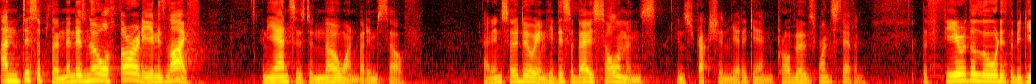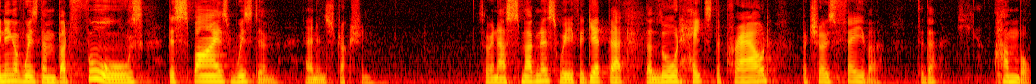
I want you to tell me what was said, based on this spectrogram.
undisciplined, and there's no authority in his life. And he answers to no one but himself. And in so doing, he disobeys Solomon's instruction yet again. Proverbs 1 7. The fear of the Lord is the beginning of wisdom, but fools despise wisdom and instruction. So, in our smugness, we forget that the Lord hates the proud, but shows favor to the humble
